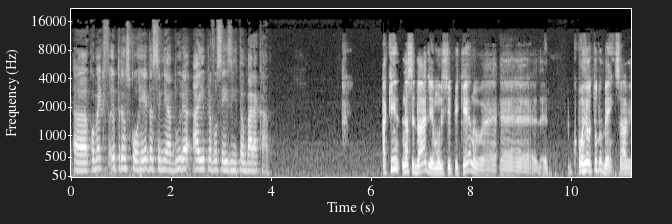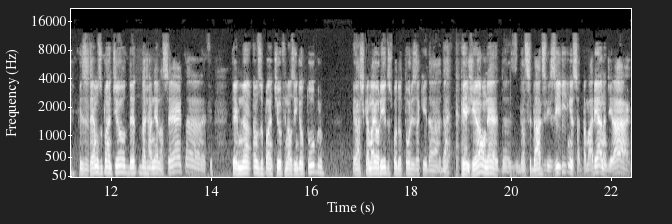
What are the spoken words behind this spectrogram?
Uh, como é que foi o transcorrer da semeadura aí para vocês em Itambaracá? Aqui na cidade, município pequeno, é, é, correu tudo bem, sabe? Fizemos o plantio dentro da janela certa, terminamos o plantio finalzinho de outubro. Eu acho que a maioria dos produtores aqui da, da região, né, das, das, cidades vizinhas, Santa Mariana, Dirá,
